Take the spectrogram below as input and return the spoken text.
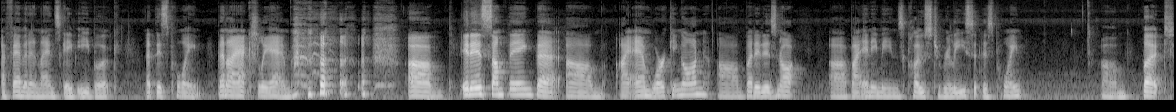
a feminine landscape ebook at this point than I actually am. um, it is something that um, I am working on, uh, but it is not uh, by any means close to release at this point. Um, but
